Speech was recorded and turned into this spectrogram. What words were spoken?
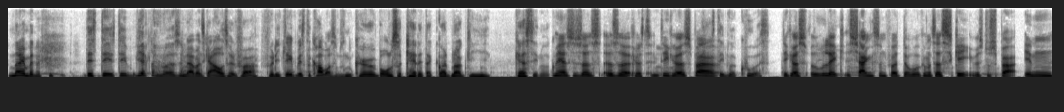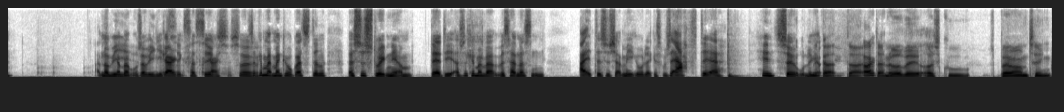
Nej, men det, det, det er virkelig noget, sådan der, man skal aftale før. Fordi det, hvis det kommer som sådan en curveball, så kan det da godt nok lige kaste en ud Men jeg synes også, altså, det kan også bare, kaste ud af kurs. det kan også ødelægge chancen for, at det overhovedet kommer til at ske, hvis du spørger inden, når vi, når vi måske engang har sex. Så, Så kan man, man kan jo godt stille, hvad synes du egentlig om daddy? Og så kan man være, hvis han er sådan, ej, det synes jeg er mega ulækkert. Så ja, det er helt så ulækkert. der, der, der er noget ved at skulle spørge om ting.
